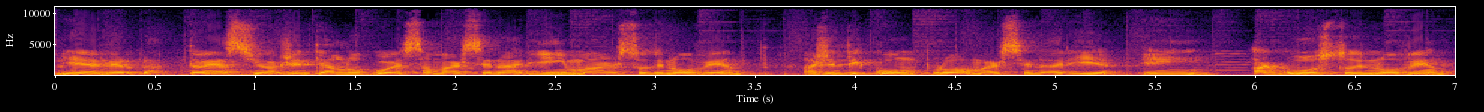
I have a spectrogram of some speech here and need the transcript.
E é verdade. Então é assim, ó, a gente alugou essa marcenaria em março de 90, a gente comprou a marcenaria em agosto de 90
